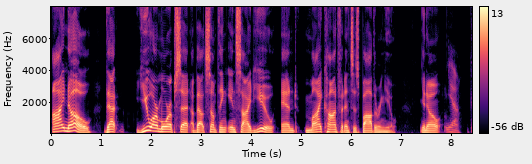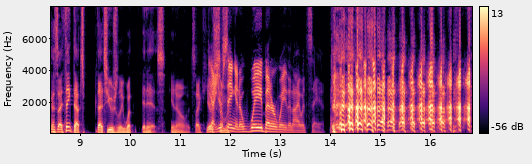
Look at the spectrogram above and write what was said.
i know that you are more upset about something inside you and my confidence is bothering you you know Yeah. because i think that's that's usually what it is you know it's like here's yeah, you're some- saying it in a way better way than I would say it.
